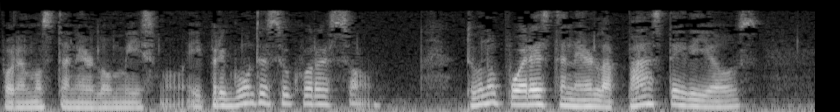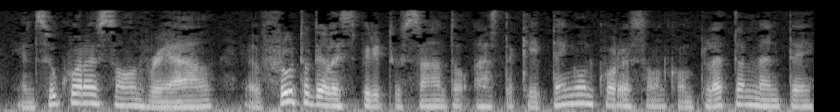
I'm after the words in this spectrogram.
Podemos tener lo mismo. Y pregunta su corazón. Tú no puedes tener la paz de Dios en su corazón real, el fruto del Espíritu Santo, hasta que tenga un corazón completamente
